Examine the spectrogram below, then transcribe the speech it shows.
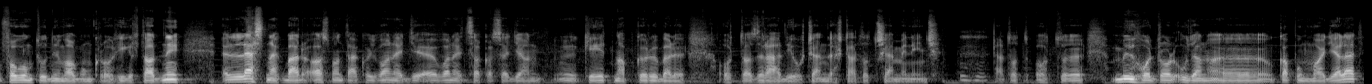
fogunk tudni magunkról hírt adni. Lesznek, bár azt mondták, hogy van egy, van egy szakasz, egy olyan két nap körülbelül, ott az rádió csendes, tehát ott semmi nincs. Uh-huh. Tehát ott, ott műholdról ugyan kapunk majd jelet,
